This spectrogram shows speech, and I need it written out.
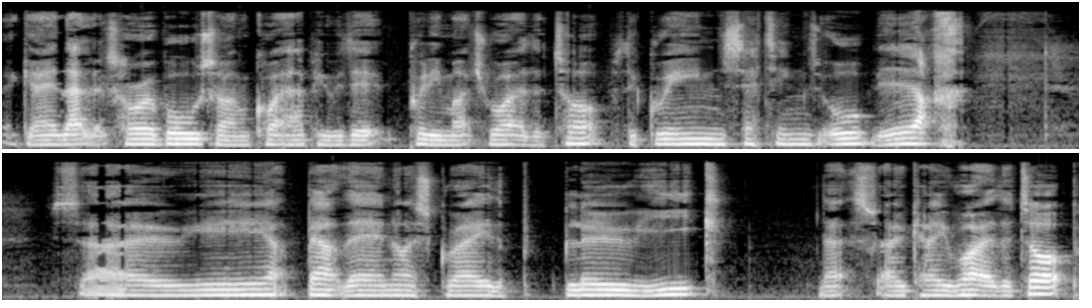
Again, that looks horrible, so I'm quite happy with it pretty much right at the top. The green settings, oh, yuck. So yeah, about there, nice grey. The blue, eek. That's okay right at the top.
